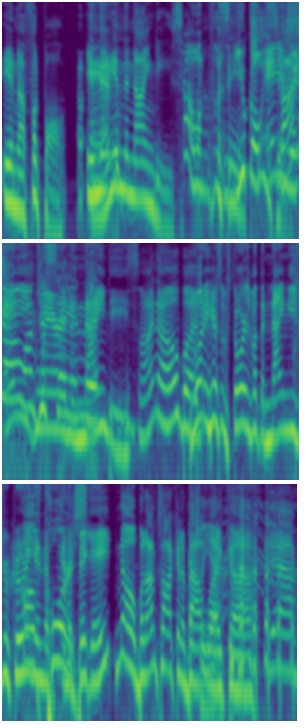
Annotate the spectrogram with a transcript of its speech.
in uh, football in and? the in the nineties. Oh well, listen. mean, you go Jesus. anywhere, I know, I'm just anywhere in the '90s. I know, but You want to hear some stories about the '90s recruiting in the, in the course. Big Eight? no, but I'm talking about Actually, yeah. like uh, yeah.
